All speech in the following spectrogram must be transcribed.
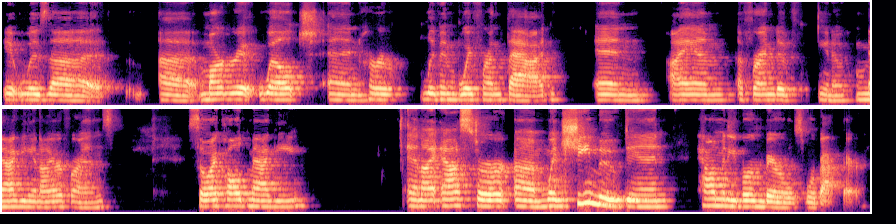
it was uh, uh, Margaret Welch and her live-in boyfriend Thad, and I am a friend of you know Maggie and I are friends. So I called Maggie, and I asked her um, when she moved in how many burn barrels were back there,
